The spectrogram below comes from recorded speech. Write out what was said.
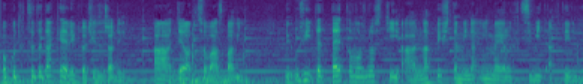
Pokud chcete také vykročit z řady a dělat, co vás baví, využijte této možnosti a napište mi na e-mail Chci být aktivní.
